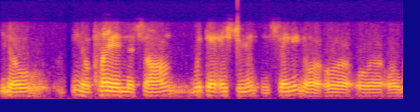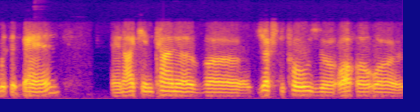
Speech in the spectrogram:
you know, you know, playing the song with their instrument and singing, or or or, or with the band, and I can kind of uh, juxtapose or, or or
